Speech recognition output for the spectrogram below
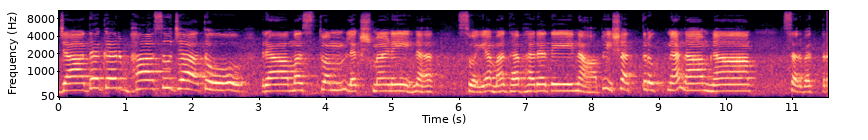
ജാതഗർഭാസു ജാതോ രാമസ്ത്വം ലക്ഷ്മണേന സ്വയമധ ഭരതേനാപി सर्वत्र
